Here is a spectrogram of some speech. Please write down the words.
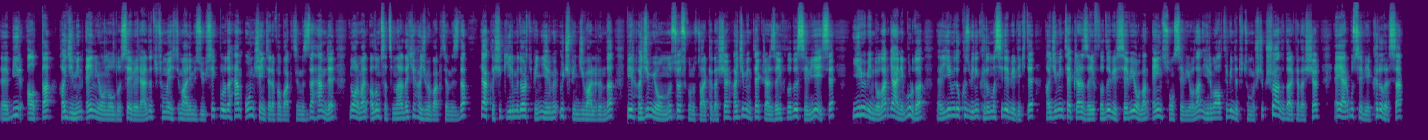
e, bir altta hacimin en yoğun olduğu seviyelerde tutunma ihtimalimiz yüksek. Burada hem on-chain tarafa baktığımızda hem de normal alım satımlardaki hacime baktığımızda yaklaşık 24 bin 23 bin civarlarında bir hacim yoğunluğu söz konusu arkadaşlar. Hacimin tekrar zayıfladığı seviye ise 20 bin dolar. Yani burada e, 29 binin kırılmasıyla birlikte hacimin tekrar zayıfladığı bir seviye olan en son seviye olan 26 binde tutunmuştuk. Şu anda da arkadaşlar eğer bu seviye kırılırsa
